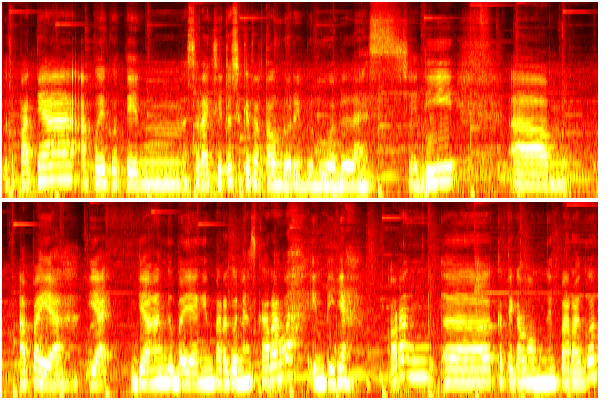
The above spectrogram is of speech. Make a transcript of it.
tepatnya aku ikutin seleksi itu sekitar tahun 2012. Jadi em, apa ya? Ya jangan ngebayangin Paragon yang sekarang lah intinya. Orang eh, ketika ngomongin Paragon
